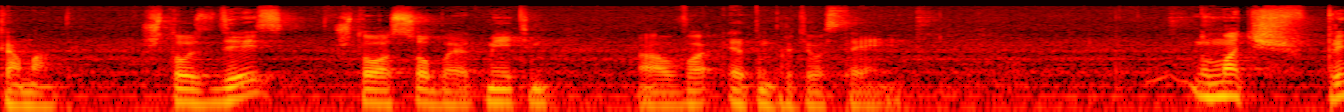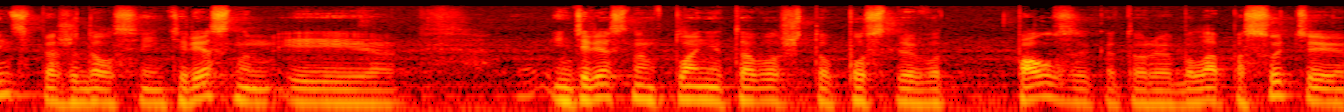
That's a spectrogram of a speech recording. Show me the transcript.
команды. Что здесь, что особое отметим а, в этом противостоянии? Ну, матч, в принципе, ожидался интересным. И интересным в плане того, что после вот паузы, которая была, по сути,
